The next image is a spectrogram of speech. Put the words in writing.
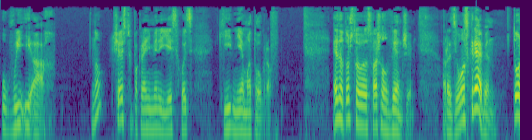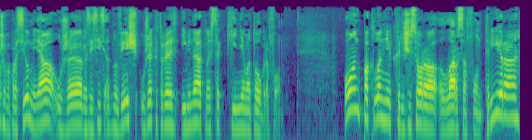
увы и ах. Но, к счастью, по крайней мере, есть хоть кинематограф. Это то, что спрашивал Венджи. Родион Скрябин тоже попросил меня уже разъяснить одну вещь, уже которая именно относится к кинематографу. Он поклонник режиссера Ларса фон Триера,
